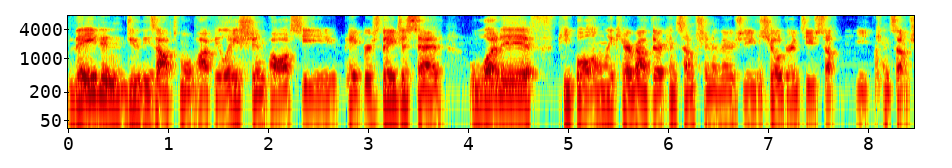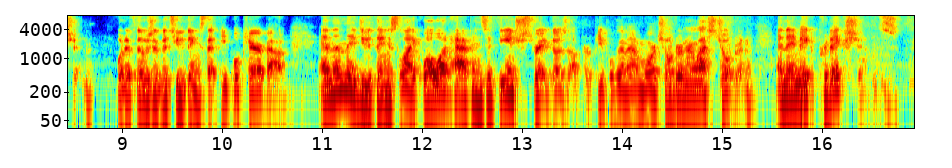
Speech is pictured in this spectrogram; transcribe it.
They didn't do these optimal population policy papers. They just said, what if people only care about their consumption and their children's use consumption? What if those are the two things that people care about? And then they do things like, well, what happens if the interest rate goes up? Are people going to have more children or less children? And they make predictions.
